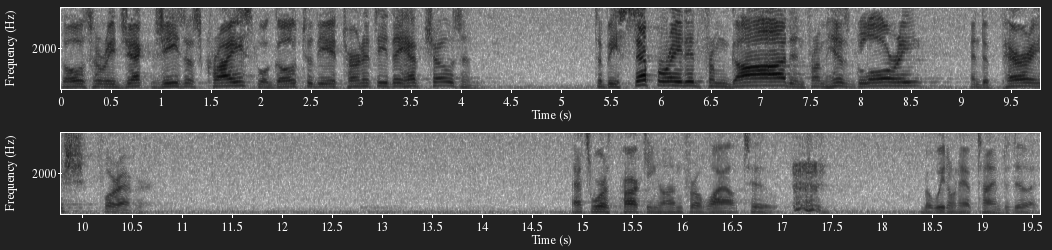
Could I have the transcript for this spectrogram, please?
Those who reject Jesus Christ will go to the eternity they have chosen to be separated from God and from His glory and to perish forever. That's worth parking on for a while, too. but we don't have time to do it.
